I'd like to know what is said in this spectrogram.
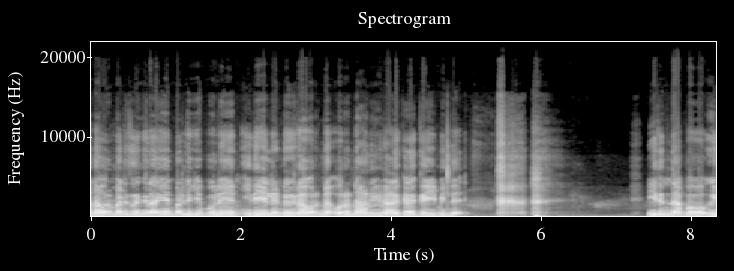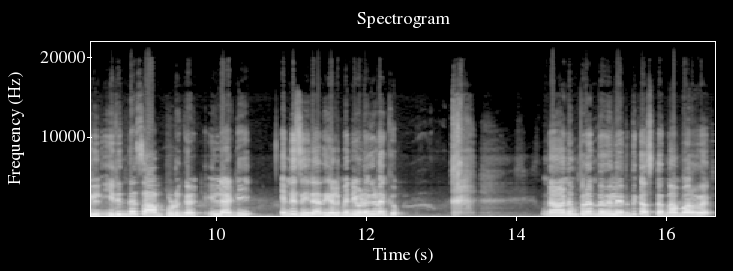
ஆனால் ஒரு மனுஷங்கிறா ஏன் பள்ளிக்கு போகல? ஏன் இதே இல்லைன்றுகிறா ஒரு ஒரு நாதிகிறா கேட்கையும் இல்லை. இருந்தப்போ இல் இருந்தா சாப்பிடுங்கள். இல்லாட்டி என்ன செய்யற அதுகளும் என்னையோட கிடக்கும். நானும் பிறந்ததுலேருந்து கஷ்டம்தான் படுறேன்.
